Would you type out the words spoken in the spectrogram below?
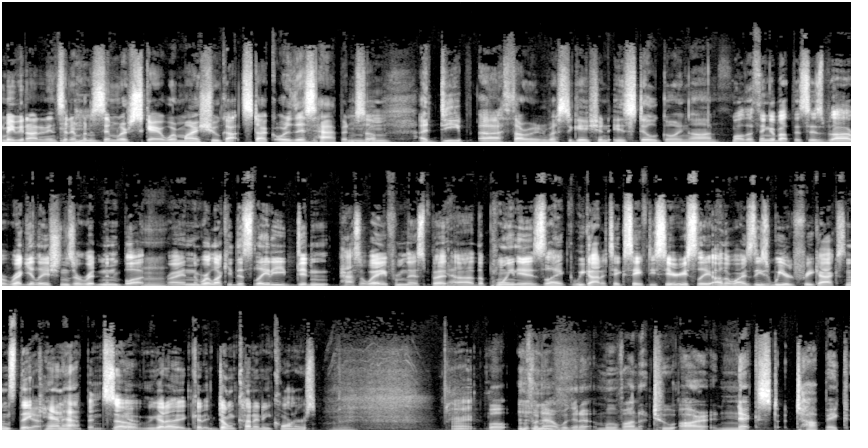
Maybe not an incident, but a similar scare where my shoe got stuck or this happened. Mm-hmm. So, a deep, uh, thorough investigation is still going on. Well, the thing about this is uh, regulations are written in blood, right? And we're lucky this lady didn't pass away from this. But Yeah. uh, the point is, like, we got to take safety seriously. Otherwise, these weird freak accidents they Yeah. can happen. So Yeah. we gotta, gotta don't cut any corners. All right. Well, for now, we're going to move on to our next topic.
